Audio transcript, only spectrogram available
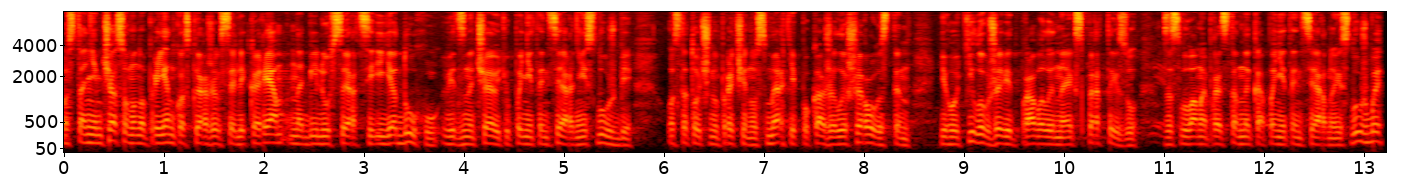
Останнім часом Онопрієнко скаржився лікарям на біль у серці і ядуху, відзначають у пенітенціарній службі. Остаточну причину смерті покаже лише розтин. Його тіло вже відправили на експертизу. За словами представника пенітенціарної служби,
